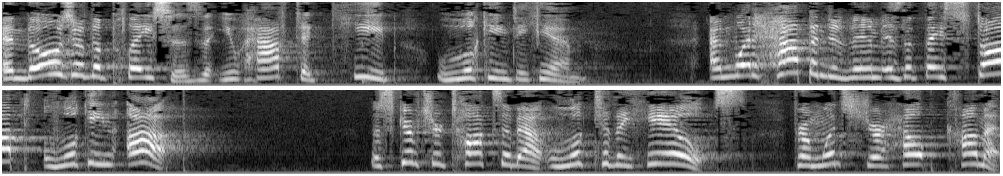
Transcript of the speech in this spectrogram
And those are the places that you have to keep looking to Him. And what happened to them is that they stopped looking up. The scripture talks about look to the hills from which your help cometh.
